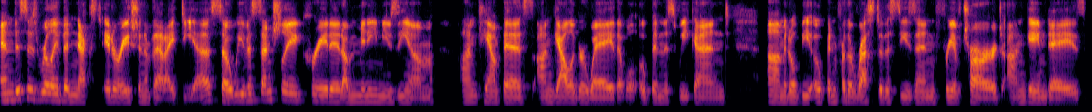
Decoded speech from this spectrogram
And this is really the next iteration of that idea. So we've essentially created a mini museum on campus on Gallagher Way that will open this weekend. Um, it'll be open for the rest of the season, free of charge on game days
